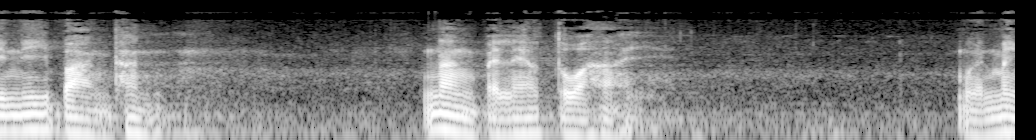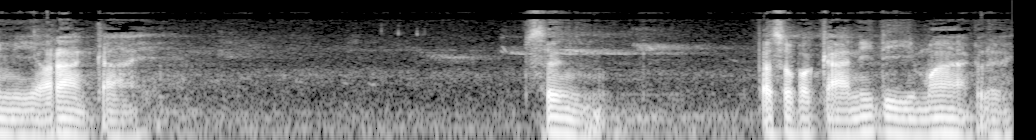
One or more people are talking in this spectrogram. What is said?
ทีนี้บางท่าน นั่งไปแล้วตัวหาย เหมือนไม่มีร่างกาย ซึ่งประสบการณ์นี้ดีมากเลย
